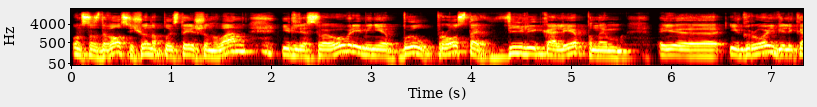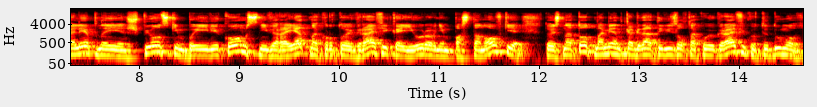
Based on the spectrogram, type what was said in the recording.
он создавался еще на PlayStation One и для своего времени был просто великолепным э, игрой, великолепным шпионским боевиком с невероятно крутой графикой и уровнем постановки. То есть на тот момент, когда ты видел такую графику, ты думал,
